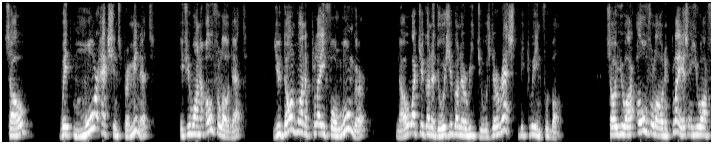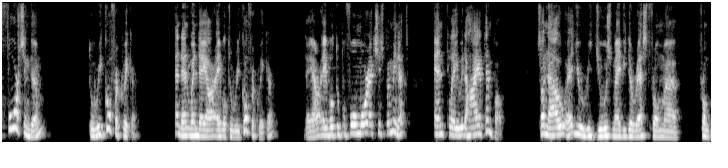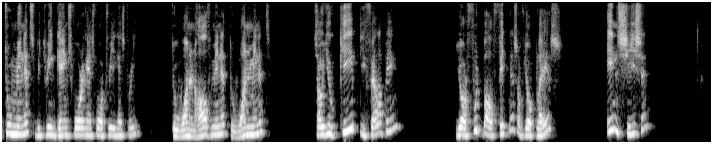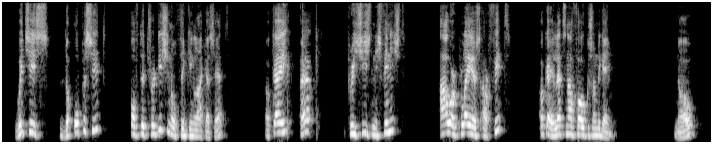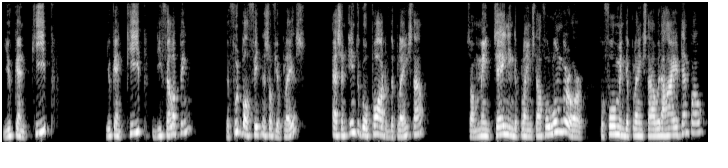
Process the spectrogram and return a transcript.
So with more actions per minute, if you want to overload that, you don't want to play for longer. No, what you're going to do is you're going to reduce the rest between football. So you are overloading players and you are forcing them to recover quicker. And then when they are able to recover quicker, they are able to perform more actions per minute and play with a higher tempo. So now uh, you reduce maybe the rest from uh, from two minutes between games four against four, three against three, to one and a half minute to one minute. So you keep developing your football fitness of your players in season, which is the opposite of the traditional thinking, like I said. Okay, uh, preseason is finished. Our players are fit. Okay, let's now focus on the game. No, you can keep you can keep developing the football fitness of your players as an integral part of the playing style. So maintaining the playing style for longer or performing the playing style with a higher tempo.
